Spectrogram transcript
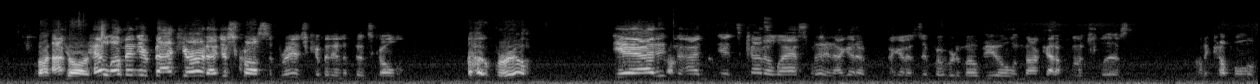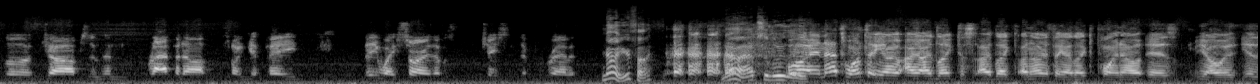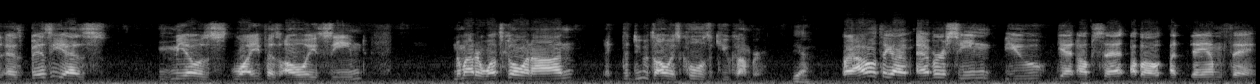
I, hell, I'm in your backyard. I just crossed the bridge coming into Pensacola. Oh, for real? Yeah, I didn't. I, it's kind of last minute. I gotta, I gotta zip over to Mobile and knock out a punch list on a couple of uh, jobs, and then wrap it up so I can get paid. Anyway, sorry, that was chasing a different rabbit. No, you're fine. No, absolutely. Well, and that's one thing I, I, I'd like to. s- I'd like another thing I'd like to point out is you know as busy as Mio's life has always seemed, no matter what's going on, the dude's always cool as a cucumber. Yeah. Like I don't think I've ever seen you get upset about a damn thing.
